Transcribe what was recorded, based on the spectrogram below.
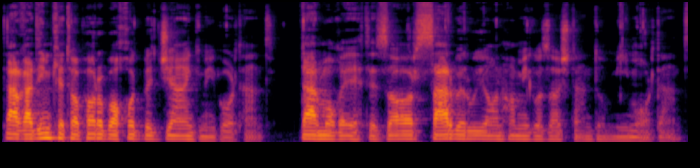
در قدیم کتاب ها را با خود به جنگ می بردند. در موقع احتضار سر به روی آنها می گذاشتند و می مردند.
